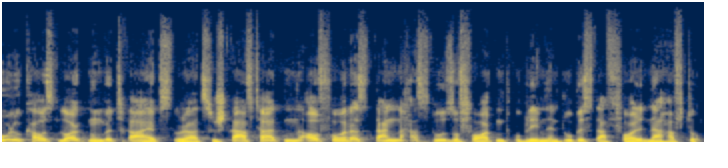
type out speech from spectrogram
Holocaust-Leugnung betreibst oder zu Straftaten aufforderst, dann hast du sofort ein Problem, denn du bist da voll in der Haftung.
